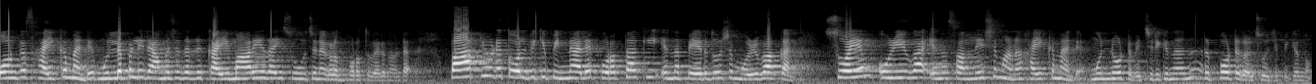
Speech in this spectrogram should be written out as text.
കോൺഗ്രസ് ഹൈക്കമാൻഡ് മുല്ലപ്പള്ളി രാമചന്ദ്രന് കൈമാറിയതായി സൂചനകളും പുറത്തു വരുന്നുണ്ട്. പാർട്ടിയുടെ തോൽവിക്ക് പിന്നാലെ പുറത്താക്കി എന്ന പേരുദോഷം ഒഴിവാക്കാൻ സ്വയം ഒഴിയുക എന്ന സന്ദേശമാണ് ഹൈക്കമാൻഡ് മുന്നോട്ട് വെച്ചിരിക്കുന്നതെന്ന് റിപ്പോർട്ടുകൾ സൂചിപ്പിക്കുന്നു.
